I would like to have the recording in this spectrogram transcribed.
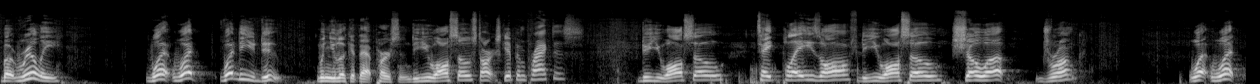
But really, what what what do you do when you look at that person? Do you also start skipping practice? Do you also take plays off? Do you also show up drunk? What what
